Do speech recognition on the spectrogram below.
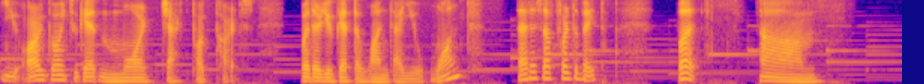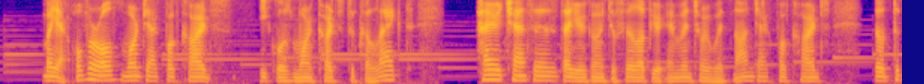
you are going to get more jackpot cards. Whether you get the one that you want, that is up for debate. But um but yeah, overall more jackpot cards equals more cards to collect, higher chances that you're going to fill up your inventory with non-jackpot cards. So the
